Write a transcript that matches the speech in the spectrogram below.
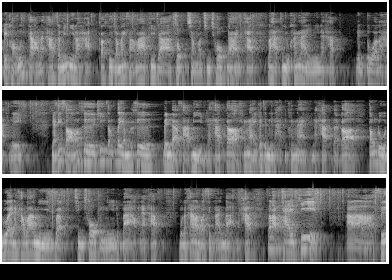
เป็นของรุ่นเก่านะครับ จะไม่มีรหัสก็คือจะไม่สามารถที่จะส่งรางวัลชิงโชคได้นะครับ รหัสจะอยู่ข้างในนี้นะครับ เป็นตัวรหัสเลข อย่างที่สองก็คือที่ต้องเตรียมก็คือเป็นแบบฝาบีบนะครับ ก็ข้างในก็จะมีรหัสอยู่ข้างในนะครับ แต่ก็ต้องดูด้วยนะครับว่ามีแบบชิงโชคอย่างนี้หรือเปล่านะครับ มูลค่ารางวัล10 ล้านบาทนะครับสำหรับใครที่ซื้อ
